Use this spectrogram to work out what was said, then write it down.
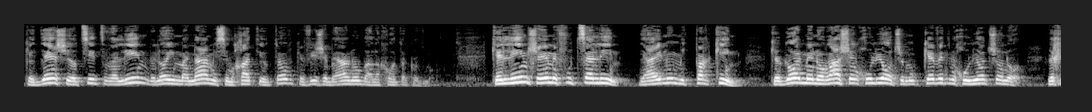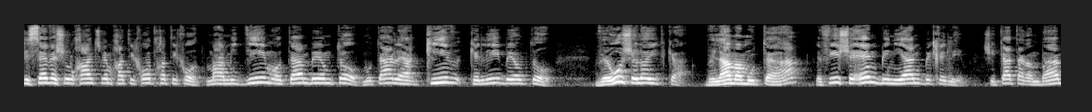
כדי שיוציא טבלין ולא יימנע משמחת יוטוב, כפי שביארנו בהלכות הקודמות. כלים שהם מפוצלים, דהיינו מתפרקים, כגון מנורה של חוליות שמורכבת מחוליות שונות, וכיסא ושולחן שהם חתיכות חתיכות, מעמידים אותם ביום טוב, מותר להרכיב כלי ביום טוב, והוא שלא יתקע. ולמה מותר? לפי שאין בניין בכלים. שיטת הרמב"ם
